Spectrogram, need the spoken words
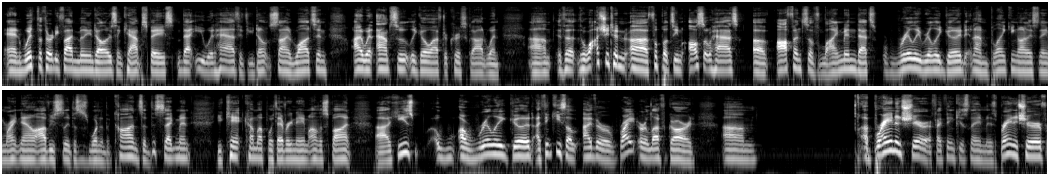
And with the $35 million in cap space that you would have if you don't sign Watson, I would absolutely go after Chris Godwin. Um, the, the Washington uh, football team also has an offensive lineman that's really, really good. And I'm blanking on his name right now. Obviously, this is one of the cons of the segment. You can't come up with every name on the spot. Uh, he's a, a, really good, I think he's a, either a right or left guard. Um, uh, Brandon Scherff, I think his name is Brandon Scherff,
